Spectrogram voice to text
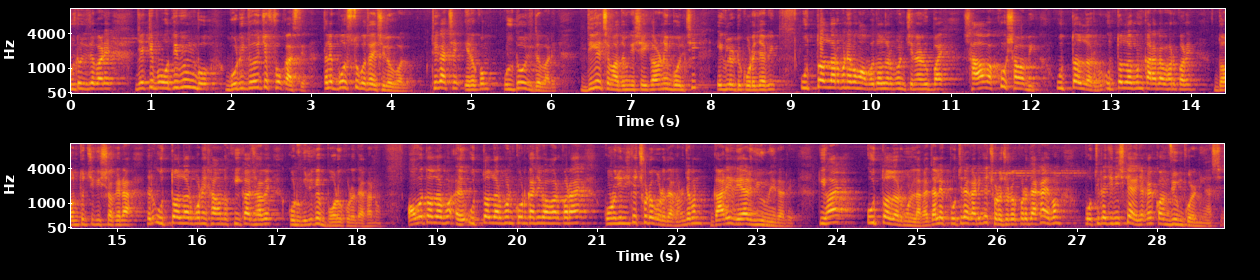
উল্টো দিতে পারে যে একটি প্রতিবিম্ব গঠিত হয়েছে ফোকাসে। তাহলে বস্তু কোথায় ছিল বলো? ঠিক আছে? এরকম উল্টোও দিতে পারে। দিয়েছে মাধ্যমিকে, সেই কারণেই বলছি, এগুলো একটু করে যাবি। উত্তল দর্পণ এবং অবতল দর্পণ চেনার উপায় স্বাভাবিক, খুব স্বাভাবিক। উত্তল দর্পণ উত্তল দর্পণ কারা ব্যবহার করে? দন্ত চিকিৎসকেরা। তাহলে উত্তল দর্পণে সাধারণত কী কাজ হবে? কোনো কিছুকে বড় করে দেখানো। অবতল দর্পণ উত্তল দর্পণ কোন কাজে ব্যবহার করা হয়? কোনো জিনিসকে ছোটো করে দেখানো। যেমন গাড়ির রেয়ার ভিউ মিরারে কী হয়? উত্তল দর্পণ লাগায়। তাহলে প্রতিটা গাড়িকে ছোটো ছোটো করে দেখায় এবং প্রতিটা জিনিসকে এক জায়গায় কনজিউম করে নিয়ে আসে।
